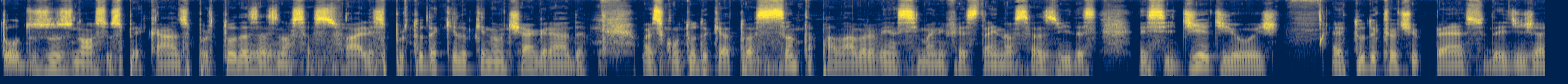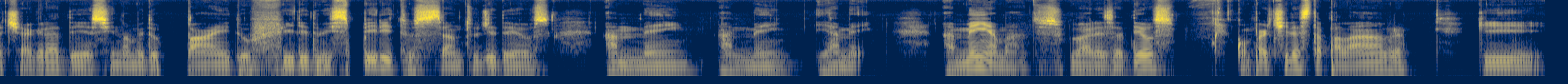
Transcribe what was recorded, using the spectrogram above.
todos os nossos pecados, por todas as nossas falhas, por tudo aquilo que não te agrada, mas com tudo que a tua santa palavra venha se manifestar em nossas vidas nesse dia de hoje. É tudo que eu te peço, desde já te agradeço, em nome do Pai, do Filho e do Espírito Santo de Deus. Amém, amém e amém. Amém, amados. Glórias a Deus. Compartilhe esta palavra, que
